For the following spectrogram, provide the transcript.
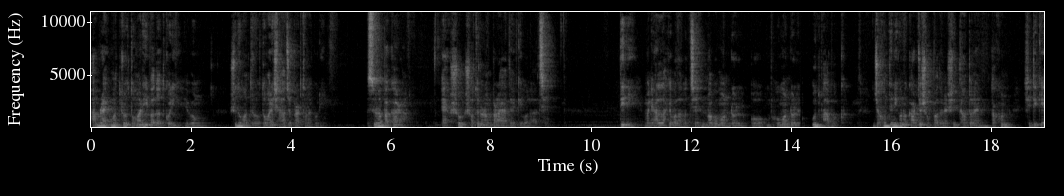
আমরা একমাত্র তোমারই ইবাদত করি এবং শুধুমাত্র তোমারই সাহায্য প্রার্থনা করি। সুরা বাকারা, একশো সতেরো নম্বর আয়াতে কি বলা আছে তিনি মানে আল্লাহকে বলা হচ্ছে নবমণ্ডল ও ভূমণ্ডলের উদ্ভাবক। যখন তিনি কোনো কার্য সম্পাদনের সিদ্ধান্ত নেন, তখন সেটিকে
